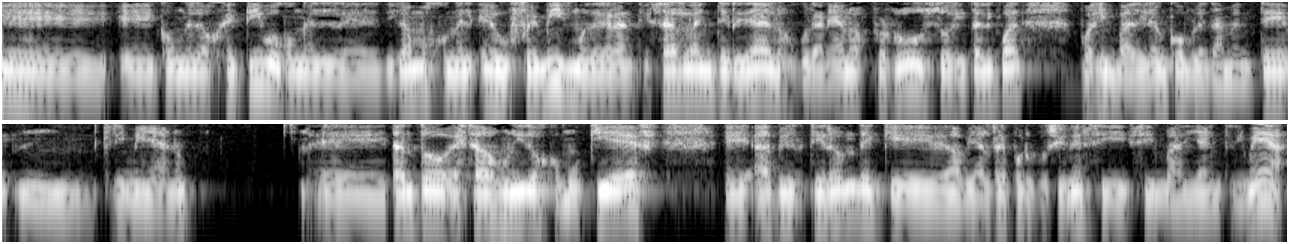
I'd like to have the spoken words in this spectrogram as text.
Eh, eh, con el objetivo, con el, eh, digamos, con el eufemismo de garantizar la integridad de los ucranianos prorrusos y tal y cual, pues invadieron completamente mm, Crimea, ¿no? eh, tanto Estados Unidos como Kiev eh, advirtieron de que habían repercusiones si invadían Crimea.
